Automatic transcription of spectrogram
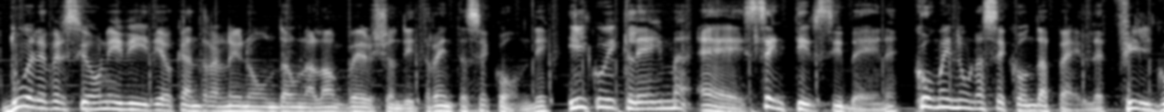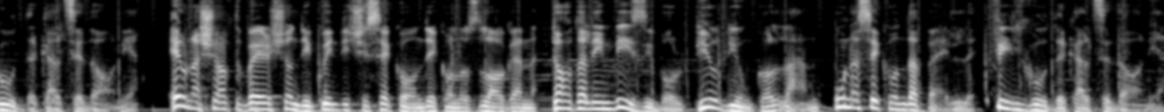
Due le versioni video che andranno in onda, una long version di 30 secondi, il cui claim è sentirsi bene come in una seconda pelle, feel good Calcedonia, e una short version di 15 secondi con lo slogan Total Invisible, più di un collan, una seconda pelle, feel good Calcedonia.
